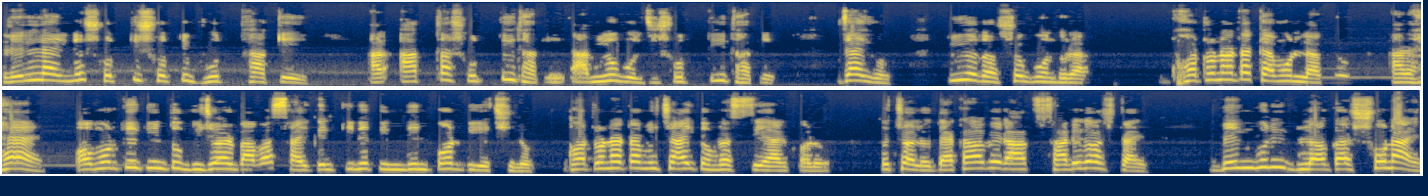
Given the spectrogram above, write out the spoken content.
রেল লাইনে সত্যি সত্যি ভূত থাকে আর আত্মা সত্যিই থাকে, আমিও বলছি সত্যিই থাকে। যাই হোক, প্রিয় দর্শক বন্ধুরা, ঘটনাটা কেমন লাগল? আর হ্যাঁ অমরকে কিন্তু বিজয়ের বাবা সাইকেল কিনে তিন দিন পর দিয়েছিল। ঘটনাটা আমি চাই তোমরা শেয়ার করো। তো চলো, দেখা হবে রাত সাড়ে দশটায়। বেঙ্গুলি ব্লগার সোনায়,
